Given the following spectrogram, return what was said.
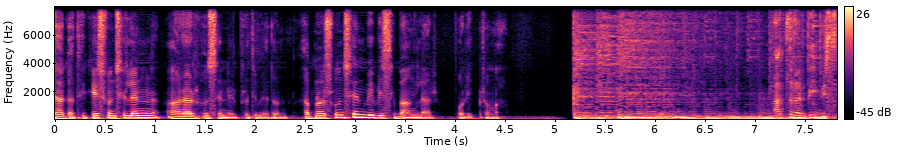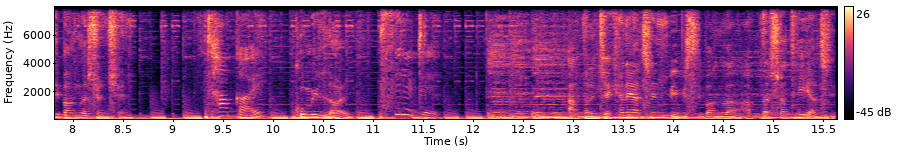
ঢাকা থেকে শুনছিলেন আর আর হোসেনের প্রতিবেদন। আপনারা শুনছেন বিবিসি বাংলার পরিক্রমা। আপনারা বিবিসি বাংলা শুনছেন? ঢাকায় কুমিল্লায়? সিলেটে। আপনারা যেখানে আছেন বিবিসি বাংলা আপনার সাথেই আছে।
